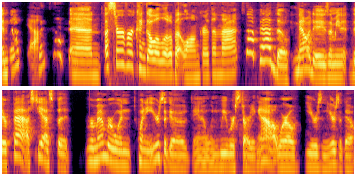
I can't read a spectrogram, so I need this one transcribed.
And that, yeah. that's and a server can go a little bit longer than that. It's not bad though. Nowadays, I mean, they're fast, yes, but remember when 20 years ago, Dana, when we were starting out, well, years and years ago,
